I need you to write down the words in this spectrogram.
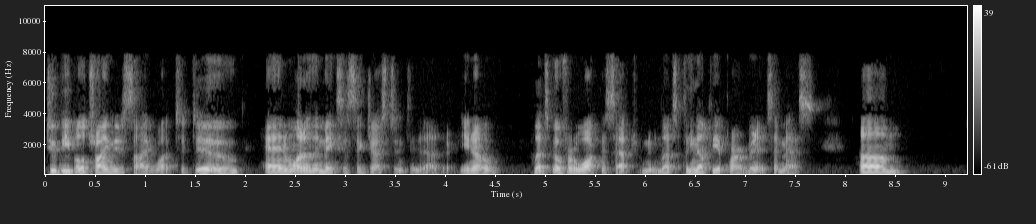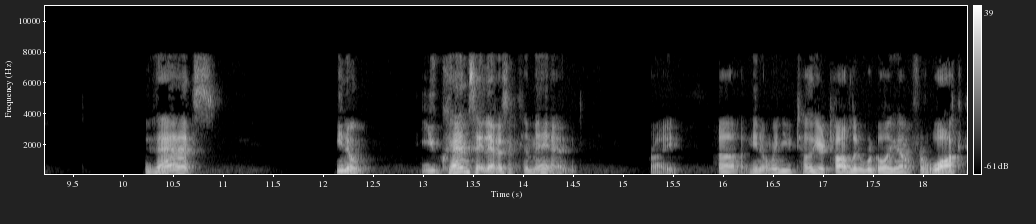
two people trying to decide what to do, and one of them makes a suggestion to the other. You know, let's go for a walk this afternoon. Let's clean up the apartment. It's a mess. Um, that's, you know, you can say that as a command, right? Uh, you know, when you tell your toddler we're going out for a walk,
